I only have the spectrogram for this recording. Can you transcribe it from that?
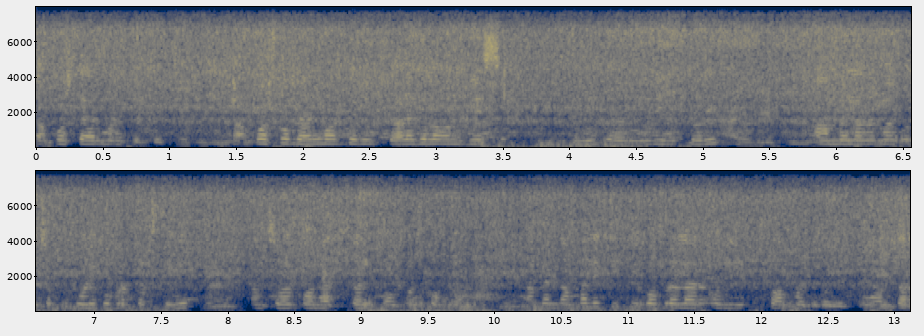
ಕಾಂಪೋಸ್ಟ್ ತಯಾರು ಮಾಡ್ತಿರ್ತೀವಿ ಕಾಂಪೋಸ್ಟ್ ಗೊಬ್ಬರ ಹೆಂಗೆ ಮಾಡ್ತೀವಿ ಕೆಳಗೆಲ್ಲ ಒಂದು ಬೇಸ್ ರೌಂದಿ ಹಾಕ್ತೀವಿ ಆಮೇಲೆ ಅದ್ರ ಮ್ಯಾಗ ಒಂದು ಸ್ವಲ್ಪ ಕೋಳಿ ಗೊಬ್ಬರ ತರಿಸ್ತೀವಿ. ಒಂದು ಸ್ವಲ್ಪ ಒಂದು ಹತ್ತು ಟನ್ ಕಾಂಪೋಸ್ಟ್ ಗೊಬ್ಬರ. ಆಮೇಲೆ ನಮ್ಮಲ್ಲಿ ತಿಕ್ಕಿ ಗೊಬ್ಬರ ಎಲ್ಲ ಒಂದು ಸ್ವಲ್ಪ ಇಟ್ಕೊಂಡಿರ್ತೀವಿ ಒಂಥರ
